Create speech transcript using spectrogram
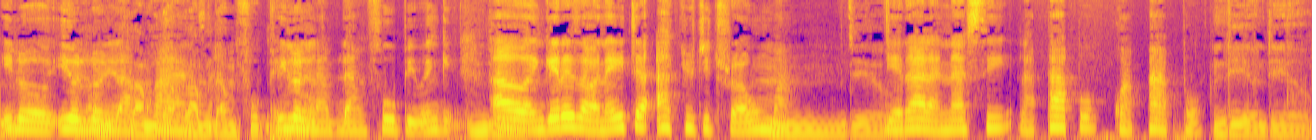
Hilo hilo La lilo ni la kwanza. mfupi, hilo ni la muda mfupi. Wengi au waingereza wanaita acute trauma. Mm, jeraha la nafsi la papo kwa papo. Ndio ndio.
